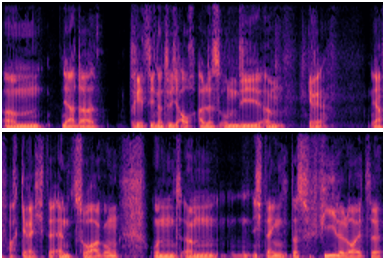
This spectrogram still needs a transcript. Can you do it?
Ähm, ja, da dreht sich natürlich auch alles um die ähm, ja, fachgerechte Entsorgung. Und ähm, ich denke, dass viele Leute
